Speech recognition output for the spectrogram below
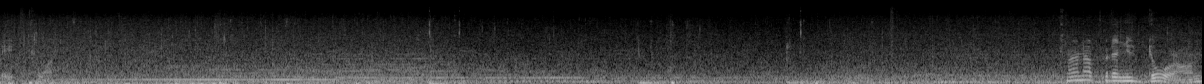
Wait, come on. Can I not put a new door on?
